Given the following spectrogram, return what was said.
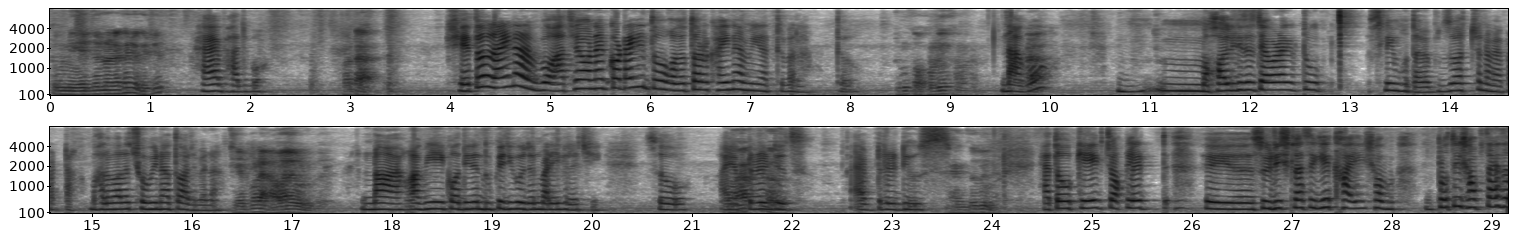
তুমি নিজের জন্য রেখেছো কিছু? হ্যাঁ ভাজবো। কটা? সে তো জানি না আছে অনেক কটাই কিন্তু অত তো আর খাই না আমি রাত্রিবেলা তো। তুমি কখনোই খাও না। গো। হলিডেতে যাওয়ার একটু স্লিম হতে হবে বুঝতে পারছ না ব্যাপারটা? ভালো ভালো ছবি না তো আসবে না। না আমি এই কদিনে দু কেজি ওজন বাড়িয়ে ফেলেছি। So I have to reduce I have to reduce এত কেক চকলেট সুইডিশ ক্লাসে গিয়ে খাই সব প্রতি সপ্তাহে তো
